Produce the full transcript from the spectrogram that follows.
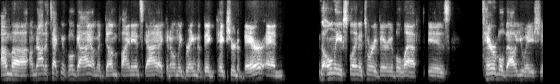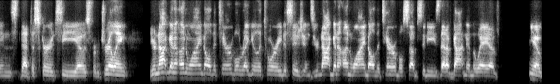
i'm uh, i'm not a technical guy. I'm a dumb finance guy. I can only bring the big picture to bear. And the only explanatory variable left is terrible valuations that discourage ceos from drilling. You're not going to unwind all the terrible regulatory decisions. You're not going to unwind all the terrible subsidies that have gotten in the way of you know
